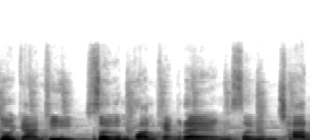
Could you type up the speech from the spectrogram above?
โดยการที่เสริมความแข็งแรง เสริมชั้น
